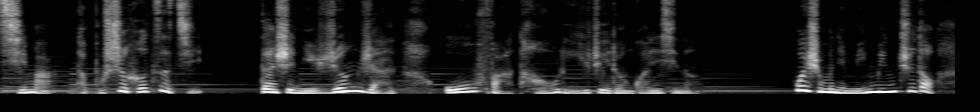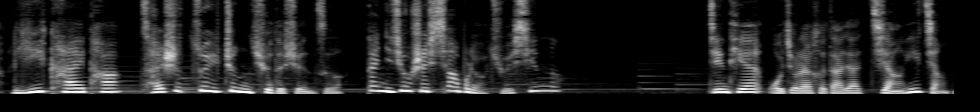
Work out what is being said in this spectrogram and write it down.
起码他不适合自己，但是你仍然无法逃离这段关系呢？为什么你明明知道离开他才是最正确的选择，但你就是下不了决心呢？今天我就来和大家讲一讲，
